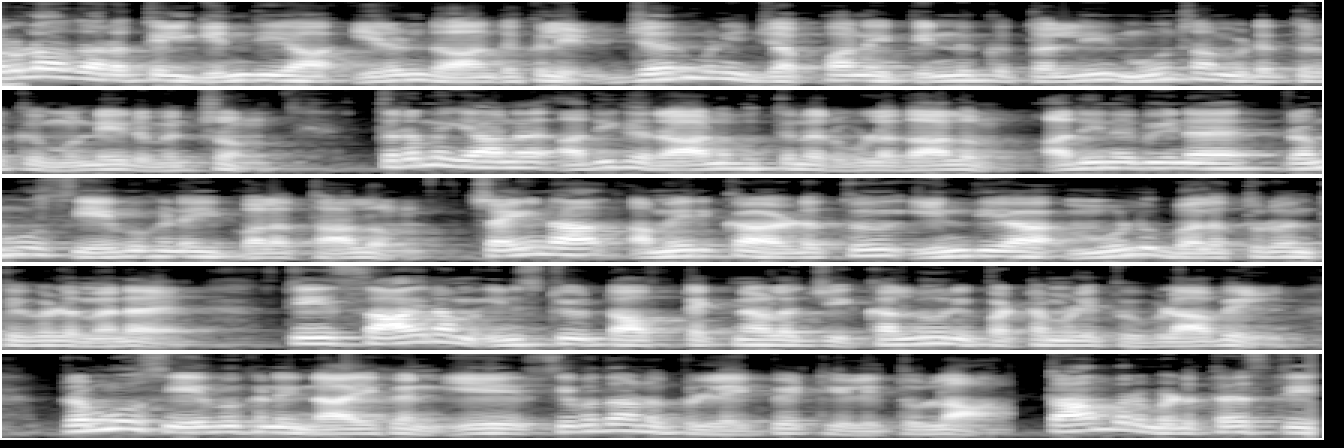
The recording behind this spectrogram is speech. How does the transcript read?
பொருளாதாரத்தில் இந்தியா இரண்டு ஆண்டுகளில் ஜெர்மனி ஜப்பானை பின்னுக்கு தள்ளி மூன்றாம் இடத்திற்கு முன்னேறும் என்றும் திறமையான அதிக இராணுவத்தினர் உள்ளதாலும் அதிநவீன பிரம்மோஸ் ஏவுகணை பலத்தாலும் சைனா அமெரிக்கா அடுத்து இந்தியா முழு பலத்துடன் திகழும் என Shri Sairam institute of technology கல்லூரி பட்டமளிப்பு விழாவில் பிரம்மோஸ் ஏவுகணை நாயகன் ஏ. சிவதானு பிள்ளை பேட்டியளித்துள்ளார். தாம்பரம் அடுத்த Shri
